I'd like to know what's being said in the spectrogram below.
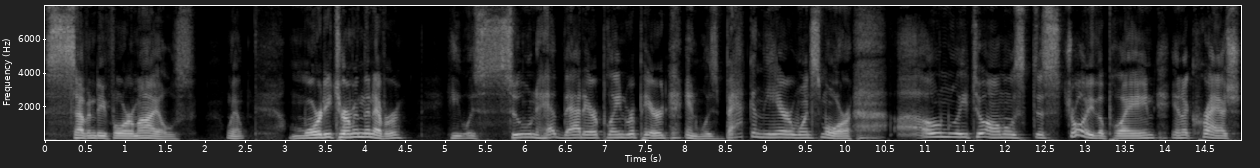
74 miles. Well, more determined than ever, he was soon had that airplane repaired and was back in the air once more, only to almost destroy the plane in a crash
